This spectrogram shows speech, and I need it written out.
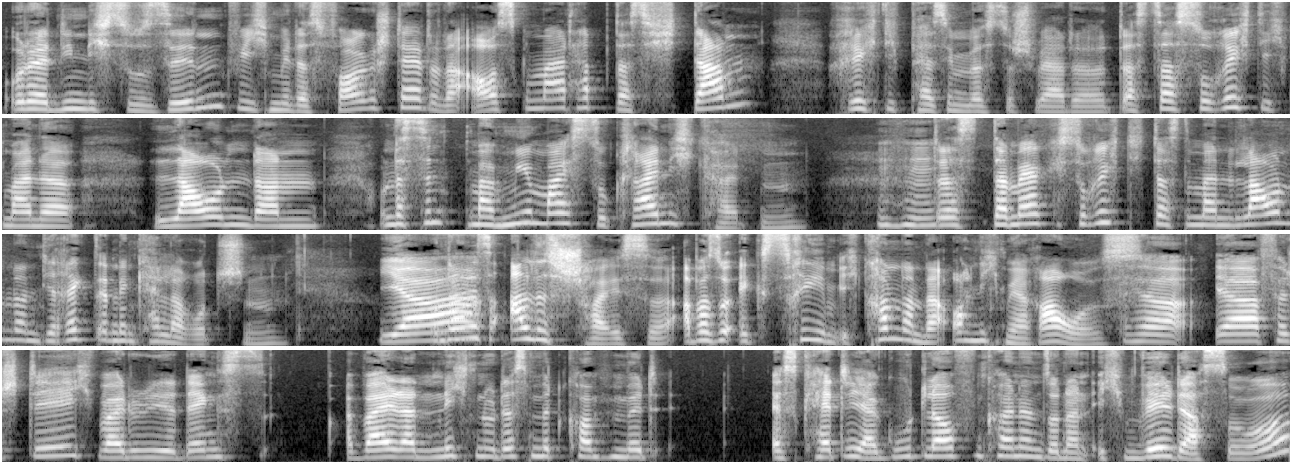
oder die nicht so sind, wie ich mir das vorgestellt oder ausgemalt habe, dass ich dann richtig pessimistisch werde. Dass das so richtig meine Launen dann. Und das sind bei mir meist so Kleinigkeiten. Das, da merke ich so richtig, dass meine Launen dann direkt in den Keller rutschen. Ja. Und dann ist alles scheiße, aber so extrem. Ich komme dann da auch nicht mehr raus. Ja, ja, verstehe ich, weil du dir denkst, weil dann nicht nur das mitkommt mit, es hätte ja gut laufen können, sondern ich will das so.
